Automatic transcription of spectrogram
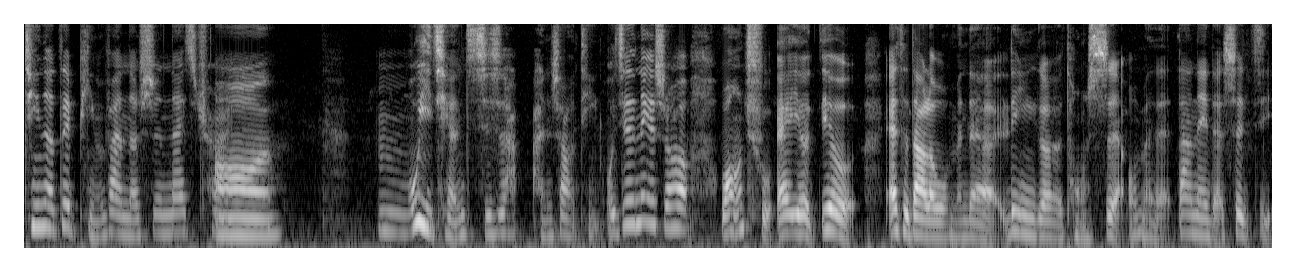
听的最频繁的是 Nice Try。哦，嗯，我以前其实很很少听，我记得那个时候王楚哎又又艾特到了我们的另一个同事，我们的大内的设计。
